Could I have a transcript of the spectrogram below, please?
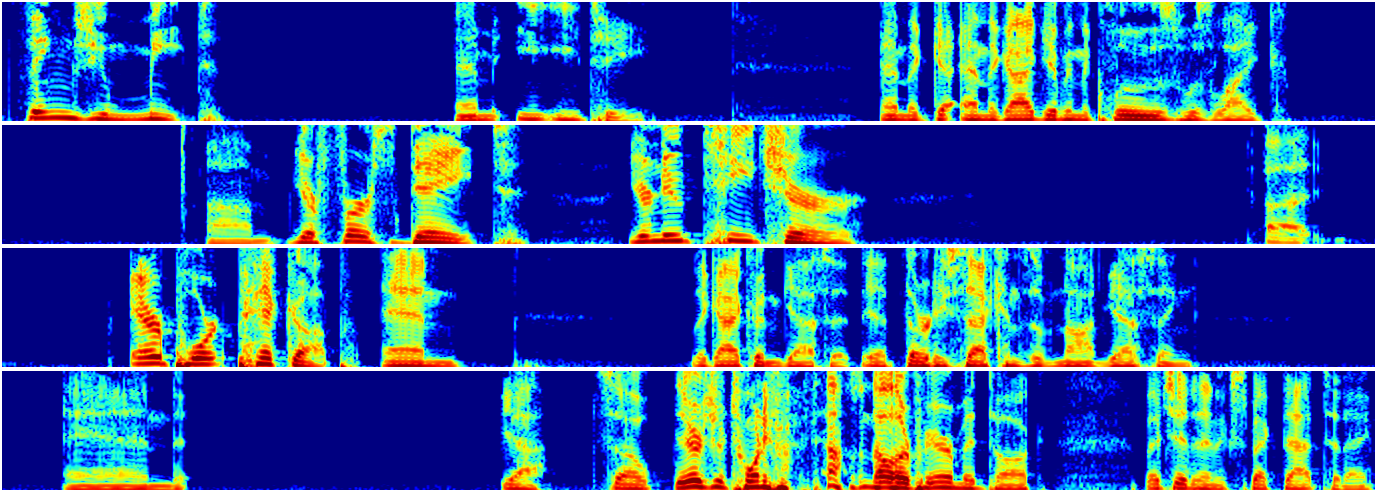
things you meet. M E E T. And the and the guy giving the clues was like um, your first date your new teacher uh, airport pickup and the guy couldn't guess it. He had 30 seconds of not guessing. And yeah, so there's your $25,000 pyramid talk. Bet you didn't expect that today.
